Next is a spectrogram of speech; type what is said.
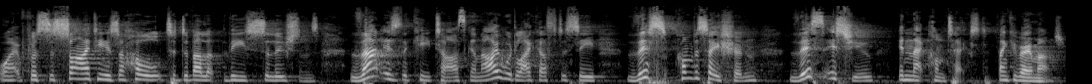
right, for society as a whole to develop these solutions. That is the key task, and I would like us to see this conversation, this issue, in that context. Thank you very much.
